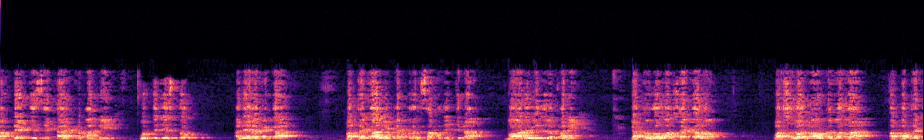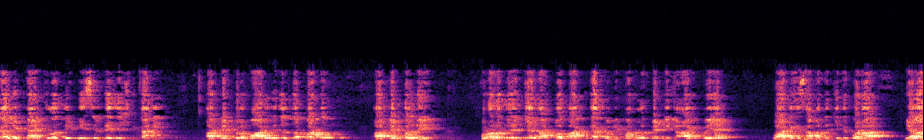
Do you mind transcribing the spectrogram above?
కంప్లీట్ చేసే కార్యక్రమాన్ని పూర్తి చేస్తూ అదే రకంగా భద్రకాళి టెంపుల్ సంబంధించిన మాడు వీధుల పని గతంలో వర్షాకాలం వర్షాలు రావడం వల్ల ఆ భద్రకాళి ట్యాంక్లో డీసిలిటైజేషన్ కానీ ఆ టెంపుల్ మాడు వీధులతో పాటు ఆ టెంపుల్ని పునరుద్ధరించే దాంట్లో భాగంగా కొన్ని పనులు పెండింగ్ ఆగిపోయాయి. వాటికి సంబంధించింది కూడా ఎలా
